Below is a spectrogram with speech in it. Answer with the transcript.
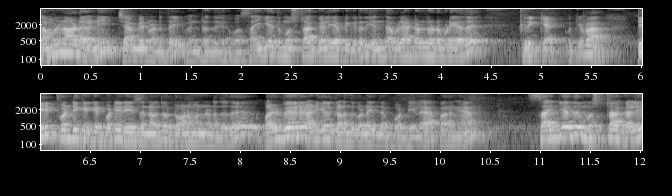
தமிழ்நாடு அணி சாம்பியன் பட்டத்தை வென்றது. அப்போ சையது முஸ்டாக் அலி அப்படிங்கிறது எந்த விளையாட்டோடு தொடர்புடையது? கிரிக்கெட் ஓகேவா டி டுவெண்ட்டி கிரிக்கெட் போட்டி ரீசெண்டாக வந்து ஒரு டோர்னமெண்ட் நடந்தது. பல்வேறு அணிகள் கலந்து கொண்ட இந்த போட்டியில் பாருங்கள் சையது முஸ்டாக் அலி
